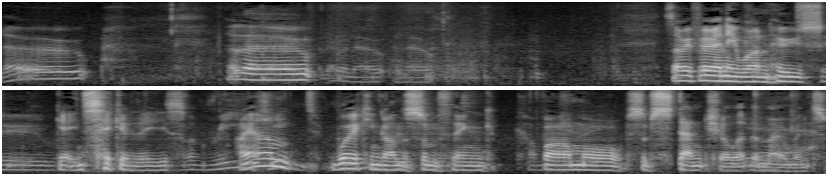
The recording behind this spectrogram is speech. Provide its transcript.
Hello. Hello. Hello, hello, hello. Sorry for anyone who's getting sick of these. I am working on something far more substantial at the moment,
